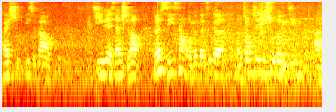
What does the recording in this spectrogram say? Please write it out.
开始，一直到七月三十号。可是实际上我们的这个呃装置艺术都已经啊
